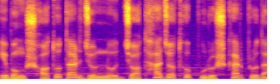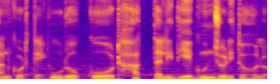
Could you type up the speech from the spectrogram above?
এবং সততার জন্য যথাযথ পুরস্কার প্রদান করতে পুরো কোট হাততালি দিয়ে গুঞ্জরিত হল।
